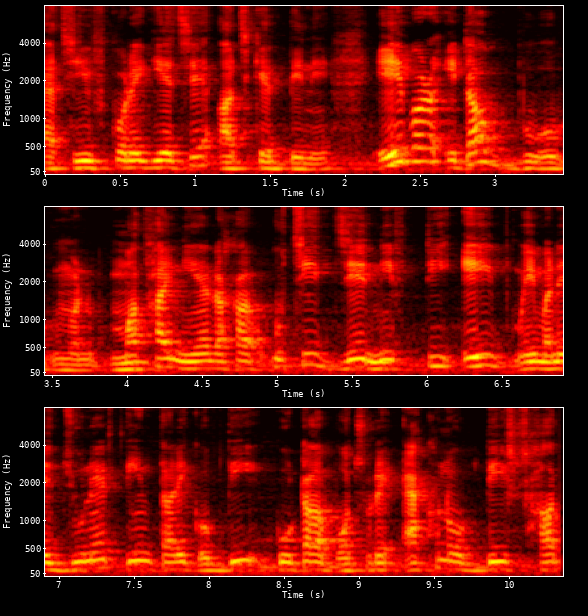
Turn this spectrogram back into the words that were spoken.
অ্যাচিভ করে গিয়েছে আজকের দিনে। এবার এটাও মানে মাথায় নিয়ে রাখা উচিত যে নিফটি এই মানে জুনের তিন তারিখ অবধি গোটা বছরে এখনও অবধি সাত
